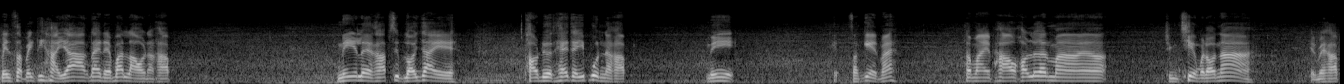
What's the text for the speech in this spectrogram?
เป็นสเปคที่หายากได้ในบ้านเรานะครับ นี่เลยครับ10ล้อใหญ่ เพาเดือแท้จากญี่ปุ่นนะครับ นี่สังเกตไหมทำไมเพาเขาเลื่อนมาถึงเฉียงมาแล้วหน้า เห็นไหมครับ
